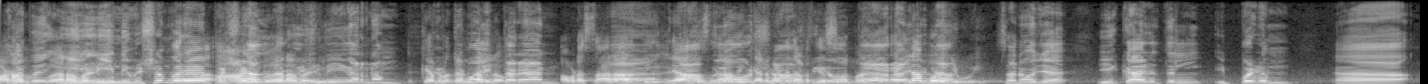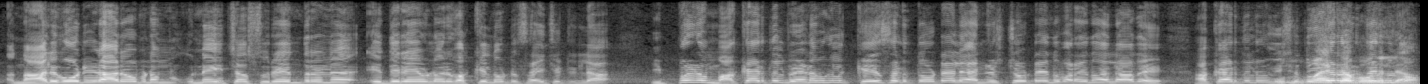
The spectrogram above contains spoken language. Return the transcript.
പണം വേറെ ഈ- വഴി, നിമിഷം വരെ പക്ഷേ വേറെ വഴി വിശദീകരണം കൃത്യമായി തരാൻ അവിടെ സ്ഥാനാർത്ഥി രാഹുലോ സ്ഥാപിക്കാൻ വേണ്ടി നടത്തിയ എല്ലാം. പൊളിഞ്ഞു പോയി. സനോജ് ഈ കാര്യത്തിൽ ഇപ്പോഴും നാല് കോടിയുടെ ആരോപണം ഉന്നയിച്ച സുരേന്ദ്രന് എതിരെയുള്ള ഒരു വക്കീൽ നോട്ടീസ് അയച്ചിട്ടില്ല. ഇപ്പോഴും അക്കാര്യത്തിൽ വേണമെങ്കിൽ കേസ് എടുത്തോട്ടെ അല്ലെങ്കിൽ അന്വേഷിച്ചോട്ടെ എന്ന് പറയുന്നതല്ലാതെ അക്കാര്യത്തിൽ ഒരു വിശദീകരണം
